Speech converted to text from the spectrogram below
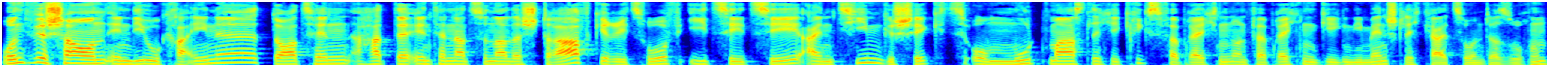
Und wir schauen in die Ukraine. Dorthin hat der Internationale Strafgerichtshof ICC ein Team geschickt, um mutmaßliche Kriegsverbrechen und Verbrechen gegen die Menschlichkeit zu untersuchen.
